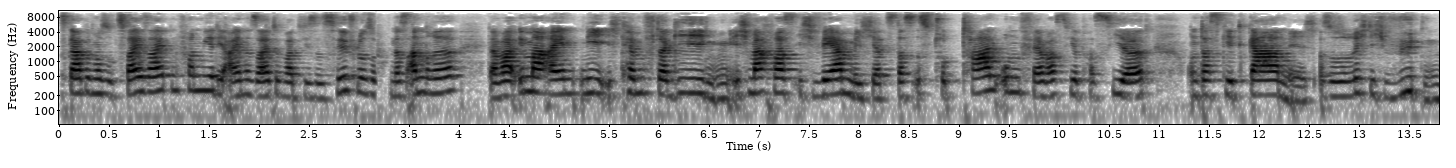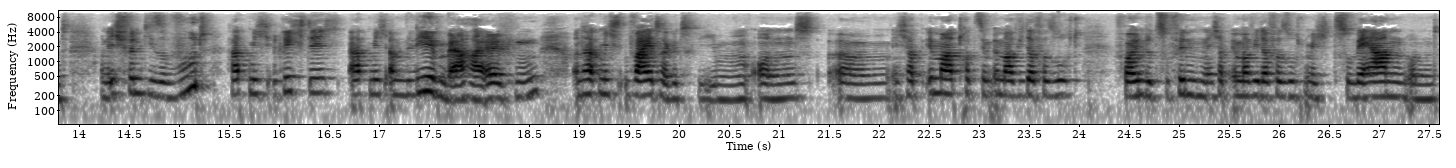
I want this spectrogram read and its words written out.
Es gab immer so zwei Seiten von mir. Die eine Seite war dieses Hilflose und das andere, da war immer ein, nee, ich kämpfe dagegen. Ich mache was, ich wehre mich jetzt. Das ist total unfair, was hier passiert und das geht gar nicht. Also so richtig wütend. Und ich finde, diese Wut hat mich richtig, hat mich am Leben erhalten und hat mich weitergetrieben. Und ähm, ich habe immer, trotzdem immer wieder versucht, Freunde zu finden. Ich habe immer wieder versucht, mich zu wehren und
